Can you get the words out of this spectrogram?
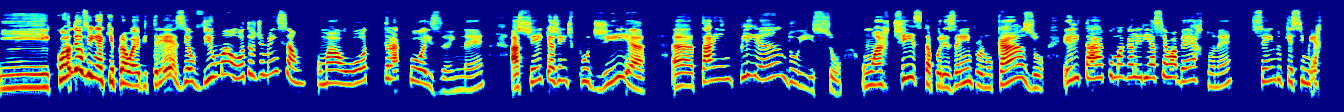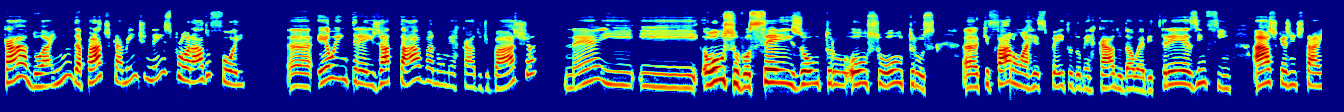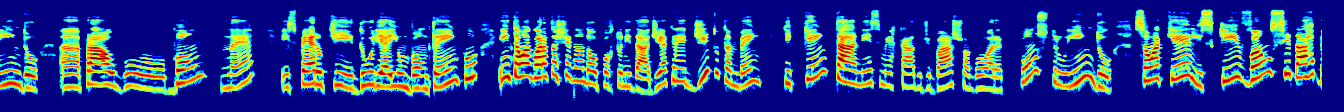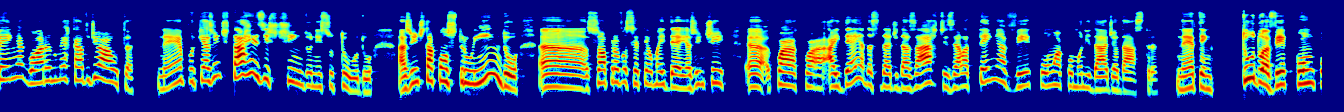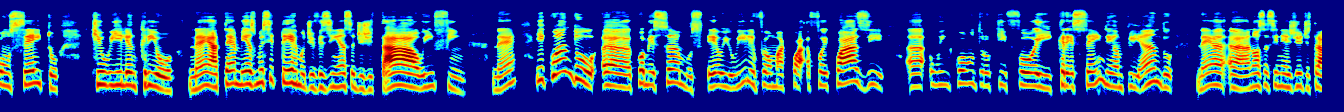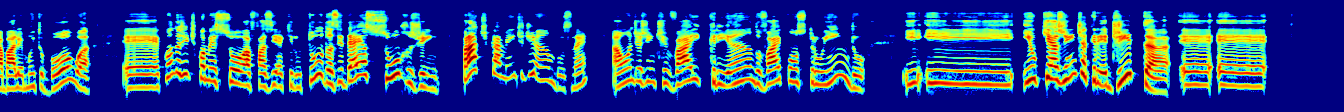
E quando eu vim aqui para a Web3, eu vi uma outra dimensão, uma outra coisa, né? Achei que a gente podia estar uh, tá ampliando isso. Um artista, por exemplo, no caso, ele está com uma galeria a céu aberto, né? Sendo que esse mercado ainda praticamente nem explorado foi. Uh, eu entrei, já estava no mercado de baixa, né? E, e, ouço vocês, outro, ouço outros uh, que falam a respeito do mercado da Web3, enfim, acho que a gente está indo uh, para algo bom, né? Espero que dure aí um bom tempo. Então, agora está chegando a oportunidade. E acredito também que quem está nesse mercado de baixo agora construindo são aqueles que vão se dar bem agora no mercado de alta né? Porque a gente está resistindo nisso tudo. A gente está construindo, uh, só para você ter uma ideia, a gente, uh, com, a, com a, a, ideia da Cidade das Artes, ela tem a ver com a comunidade Adastra, né? Tem tudo a ver com o conceito que o William criou, né? Até mesmo esse termo de vizinhança digital, enfim. Né? E quando uh, começamos, eu e o William, foi, uma, foi quase um encontro que foi crescendo e ampliando, né? A nossa sinergia de trabalho é muito boa. É, quando a gente começou a fazer aquilo tudo, as ideias surgem praticamente de ambos, né? Aonde a gente vai criando, vai construindo, e, e, e o que a gente acredita é, é,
